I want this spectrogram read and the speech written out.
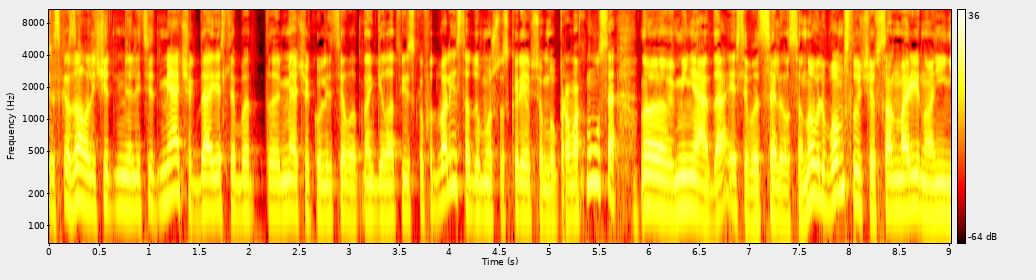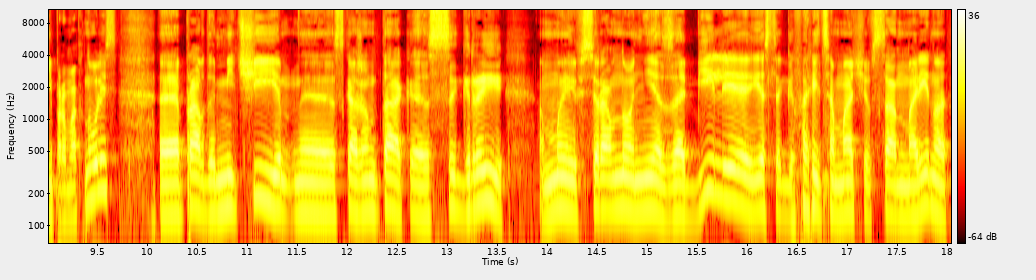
Ты сказал, летит, летит мячик. Да, если бы этот мячик улетел от ноги латвийского футболиста, думаю, что, скорее всего, бы промахнулся но, в меня, да, если бы целился. Но в любом случае в Сан-Марино они не промахнулись. Э, правда, мячи, э, скажем так, э, с игры мы все равно не забили. Если говорить о матче в Сан-Марино,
